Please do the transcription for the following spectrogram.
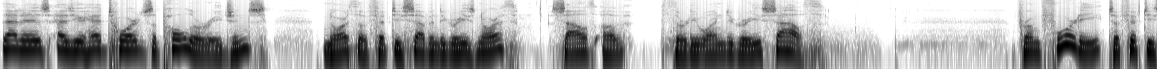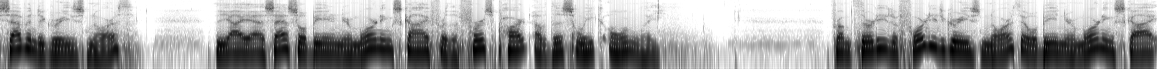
That is, as you head towards the polar regions, north of 57 degrees north, south of 31 degrees south. From 40 to 57 degrees north, the ISS will be in your morning sky for the first part of this week only. From 30 to 40 degrees north, it will be in your morning sky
